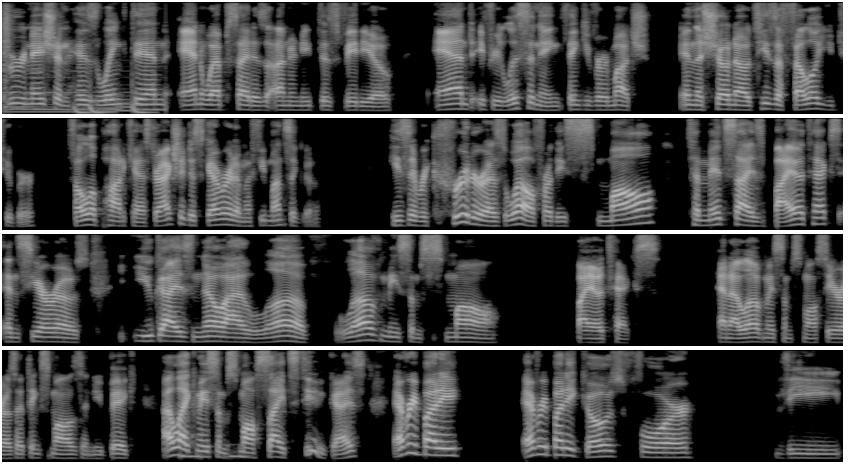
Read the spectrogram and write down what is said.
Guru Nation, his LinkedIn and website is underneath this video. And if you're listening, thank you very much. In the show notes, he's a fellow YouTuber, fellow podcaster. I actually discovered him a few months ago. He's a recruiter as well for these small to mid-sized biotechs and CROs. You guys know I love love me some small biotechs and I love me some small CROs. I think small is the new big. I like me some small sites too, guys. Everybody, everybody goes for the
